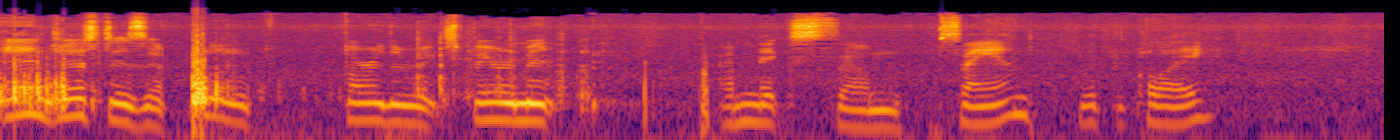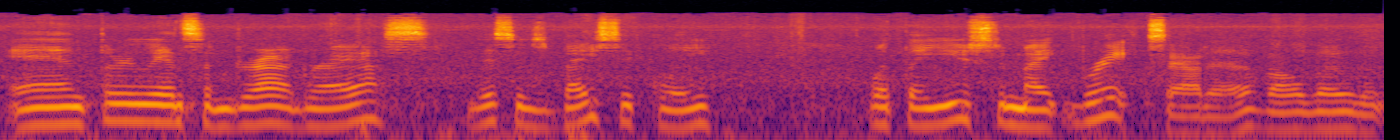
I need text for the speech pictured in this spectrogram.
And just as a little further experiment, I mixed some sand with the clay and threw in some dry grass. This is basically what they used to make bricks out of, although the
